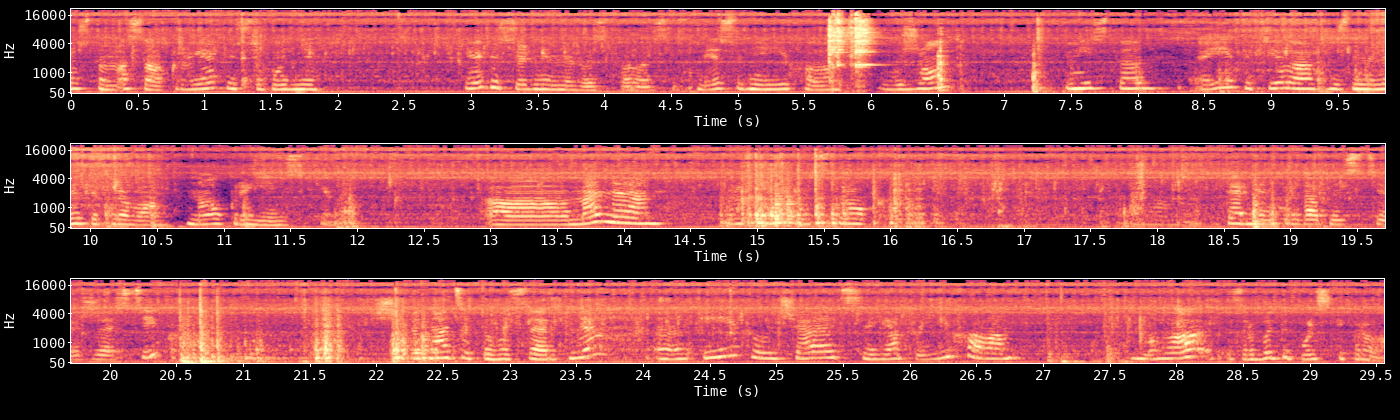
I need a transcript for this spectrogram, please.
просто масакра. Як я сьогодні, як я сьогодні не виспалася. Я сьогодні їхала в Жон місто і хотіла змінити права на українські. В мене срок термін придатності вже стік. 15 серпня. Е, І виходить, я поїхала, могла зробити польські права.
